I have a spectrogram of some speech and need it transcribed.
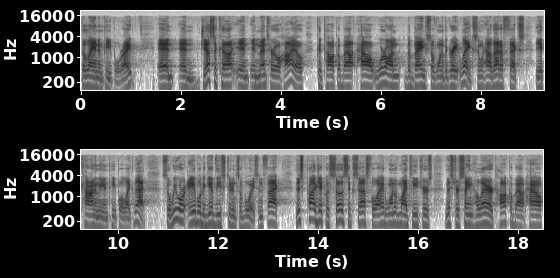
the land and people, right? And, and Jessica in, in Mentor, Ohio, could talk about how we're on the banks of one of the Great Lakes and how that affects the economy and people like that. So we were able to give these students a voice. In fact, this project was so successful, I had one of my teachers, Mr. St. Hilaire, talk about how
